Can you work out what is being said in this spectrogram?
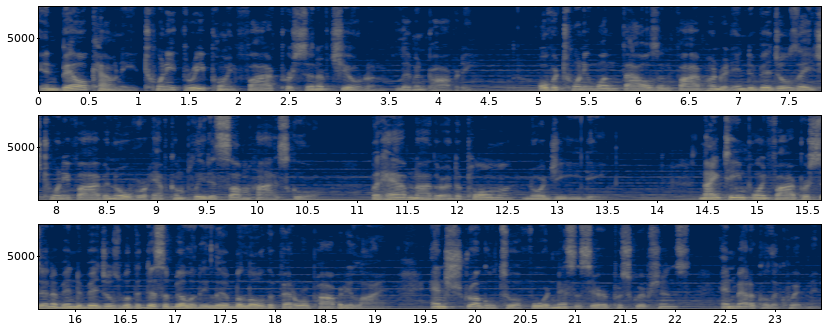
In Bell County, 23.5% of children live in poverty. Over 21,500 individuals aged 25 and over have completed some high school, but have neither a diploma nor GED. 19.5% of individuals with a disability live below the federal poverty line and struggle to afford necessary prescriptions and medical equipment.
